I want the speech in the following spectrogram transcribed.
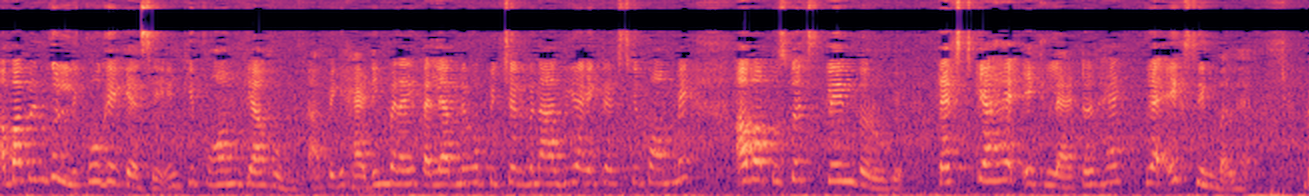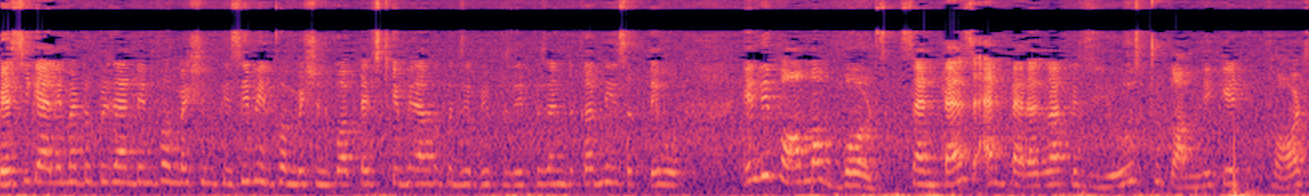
अब आप इनको लिखोगे कैसे? इनकी फॉर्म क्या होगी? आप एक हेडिंग बनाई पहले आपने वो पिक्चर बना दिया एक टेक्स्ट की फॉर्म में, अब आप उसको एक्सप्लेन करोगे। टेक्स्ट क्या है? एक लेटर है या एक सिंबल है? Basic element to present information किसी भी इन्फॉर्मेशन को आप टेक्स्ट के बिना तो रिप्रेजेंट कर नहीं सकते हो। In the form of words, sentence and paragraph is used to communicate thoughts,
